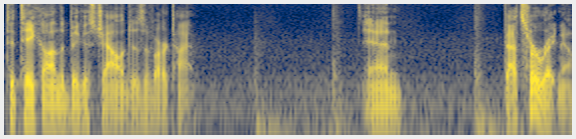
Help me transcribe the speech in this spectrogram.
to take on the biggest challenges of our time. And that's her right now.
